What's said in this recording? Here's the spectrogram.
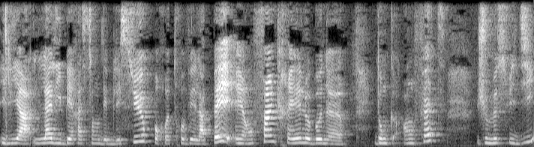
il y a la libération des blessures pour retrouver la paix et enfin créer le bonheur. Donc en fait, je me suis dit,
